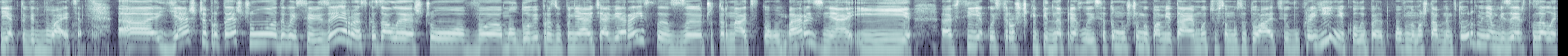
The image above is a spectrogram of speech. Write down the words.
як то відбувається. Е, Я ще про те, що дивися, Візеєр сказали, що в Молдові призупиняють авіарейси з 14 березня, і всі якось трошки піднапряглися, тому що ми пам'ятаємо цю саму ситуацію в Україні, коли перед повномасштабним вторгненням Візеєр сказали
